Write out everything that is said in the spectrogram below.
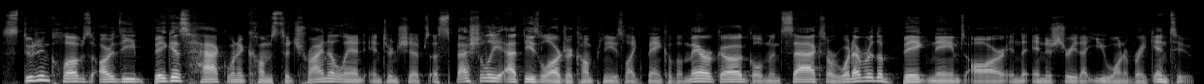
Student clubs are the biggest hack when it comes to trying to land internships, especially at these larger companies like Bank of America, Goldman Sachs, or whatever the big names are in the industry that you want to break into.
